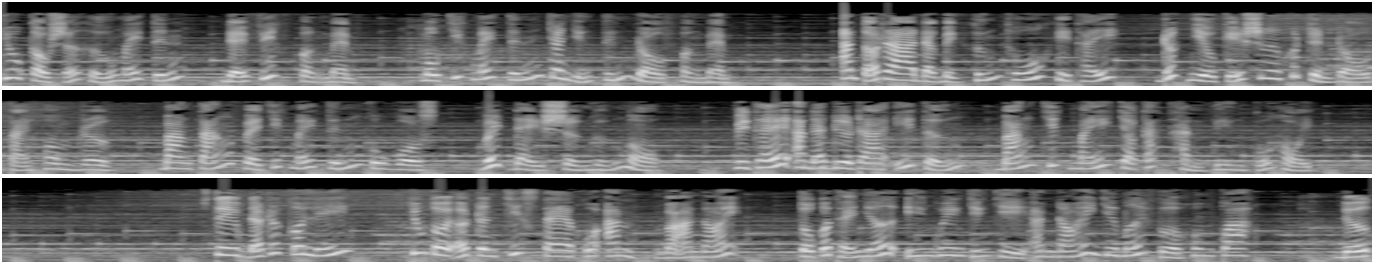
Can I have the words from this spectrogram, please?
nhu cầu sở hữu máy tính để viết phần mềm, một chiếc máy tính cho những tín đồ phần mềm. Anh tỏ ra đặc biệt hứng thú khi thấy rất nhiều kỹ sư có trình độ tại Homebrew bàn tán về chiếc máy tính của Walsh với đầy sự ngưỡng mộ. Vì thế anh đã đưa ra ý tưởng bán chiếc máy cho các thành viên của hội. Steve đã rất có lý. Chúng tôi ở trên chiếc xe của anh và anh nói tôi có thể nhớ y nguyên những gì anh nói như mới vừa hôm qua. Được,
